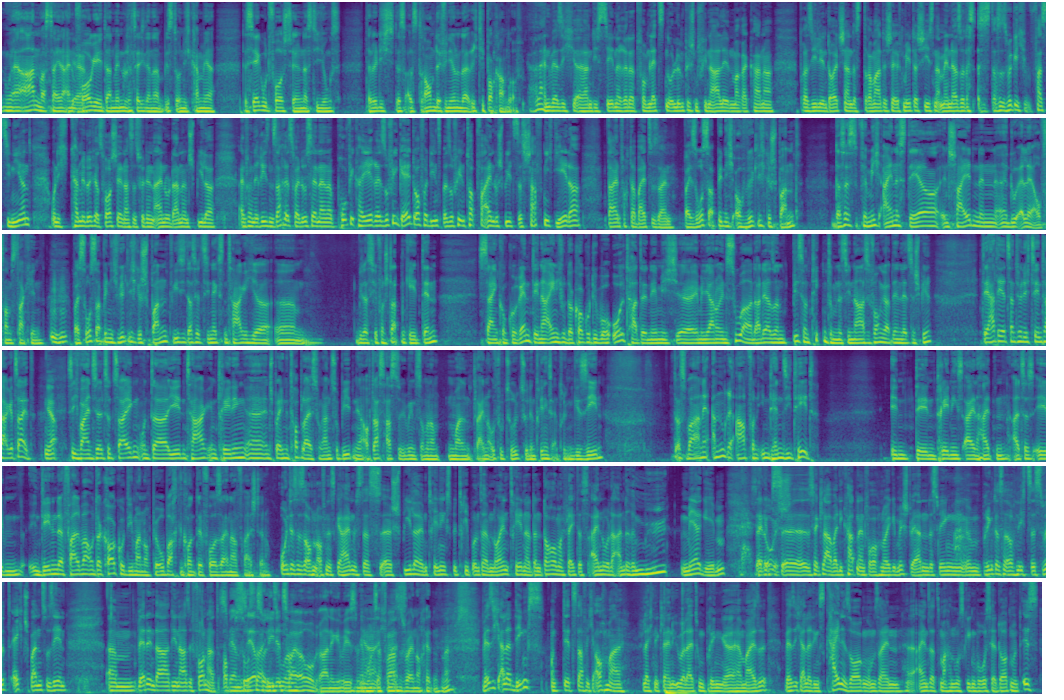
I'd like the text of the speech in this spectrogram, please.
nur erahnen, was da in einem ja. vorgeht, dann wenn du tatsächlich dann bist. Und ich kann mir das sehr gut vorstellen, dass die Jungs, da will ich das als Traum definieren und da richtig Bock haben drauf. Ja, allein wer sich äh, an die Szene erinnert vom letzten olympischen Finale in Maracana, Brasilien, Deutschland, das dramatische Elfmeterschießen am Ende, also das ist, das ist wirklich faszinierend und ich kann mir durchaus vorstellen, dass es für den einen oder anderen Spieler einfach eine Riesensache ist, weil du es ja in deiner Profikarriere so viel Geld auch verdienst, bei so vielen Top-Vereinen du spielst, das schafft nicht jeder, da einfach dabei zu sein. Bei Sosa bin ich auch wirklich gespannt, das ist für mich eines der entscheidenden äh, Duelle auf Samstag hin. Mhm. Bei Sosa bin ich wirklich gespannt, wie sich das jetzt die nächsten Tage hier, ähm, wie das hier vonstatten geht, denn sein Konkurrent, den er eigentlich unter Korkut überholt hatte, nämlich äh, Emiliano Insua, da hat er so ein bisschen Ticken zumindest die Nase vorn gehabt in den letzten Spielen. Der hatte jetzt natürlich zehn Tage Zeit, ja. sich Weinzel zu zeigen und da jeden Tag im Training äh, entsprechende Topleistung anzubieten. Ja, auch das hast du übrigens nochmal einen kleinen Ausflug zurück zu den Trainingseindrücken gesehen das war eine andere Art von Intensität in den Trainingseinheiten, als es eben in denen der Fall war unter Korko, die man noch beobachten konnte vor seiner Freistellung. Und es ist auch ein offenes Geheimnis, dass äh, Spieler im Trainingsbetrieb unter einem neuen Trainer dann doch auch mal vielleicht das eine oder andere Mühe mehr geben. Ja, da gibt's, äh, ist ja klar, weil die Karten einfach auch neu gemischt werden. Deswegen ähm, bringt das auch nichts. Es wird echt spannend zu sehen, ähm, wer denn da die Nase vorn hat. Das wären sehr solide zwei Euro gerade gewesen, wenn ja, wir unser Phrasenschwein noch hätten. Ne? Wer sich allerdings, und jetzt darf ich auch mal vielleicht eine kleine Überleitung bringen, äh, Herr Meisel. Wer sich allerdings keine Sorgen um seinen äh, Einsatz machen muss gegen Borussia Dortmund, ist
